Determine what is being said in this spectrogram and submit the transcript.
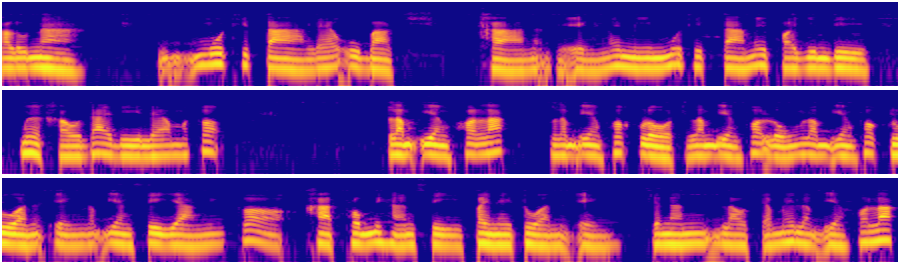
กรุณา มุทิตาแล้วอุบาขานั่นเองไม่มีมุทิตาไม่พอยินดี เมื่อเขาได้ดีแล้วมันก็ลำเอียงพอรัก ลำเอียงเพราะโกรธลำเอียงเพราะหลงลำเอียงเพราะกลัวนั่นเองลำเอียงสี่อย่างนี้ก็ขาดพรหมวิหารสี่ไปในตัวนั่นเอง ฉะนั้นเราจะไม่ลำเอียงเพราะรัก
